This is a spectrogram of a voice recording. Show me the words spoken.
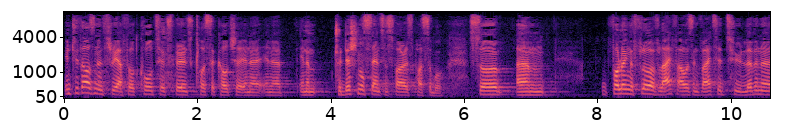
in 2003, I felt called to experience Xhosa culture in a, in a, in a traditional sense as far as possible. So, um, following the flow of life, I was invited to live in a,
